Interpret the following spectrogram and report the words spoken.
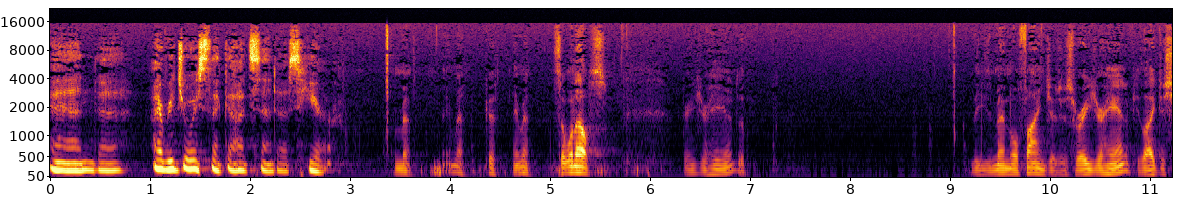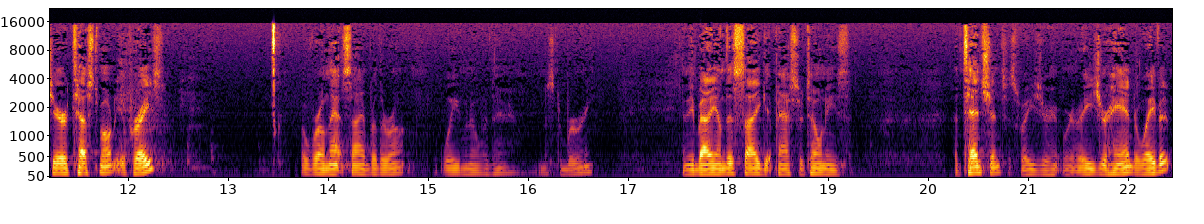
and uh, I rejoice that God sent us here. Amen. Amen. Good. Amen. Someone else. Raise your hand. These men will find you. Just raise your hand if you'd like to share a testimony of praise. Over on that side, Brother Ron. Waving over there, Mr. Bernie. Anybody on this side get Pastor Tony's attention? Just raise your raise your hand or wave it.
